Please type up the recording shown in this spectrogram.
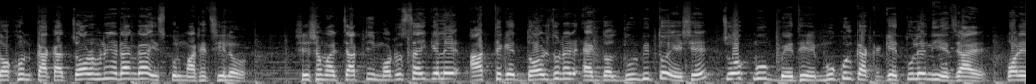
তখন কাকা চরহনিয়াডাঙ্গা স্কুল মাঠে ছিল। সে সময় চারটি মোটরসাইকেলে আট থেকে দশ জনের একদল দুর্বৃত্ত এসে চোখ মুখ বেঁধে মুকুল কাকাকে তুলে নিয়ে যায়। পরে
